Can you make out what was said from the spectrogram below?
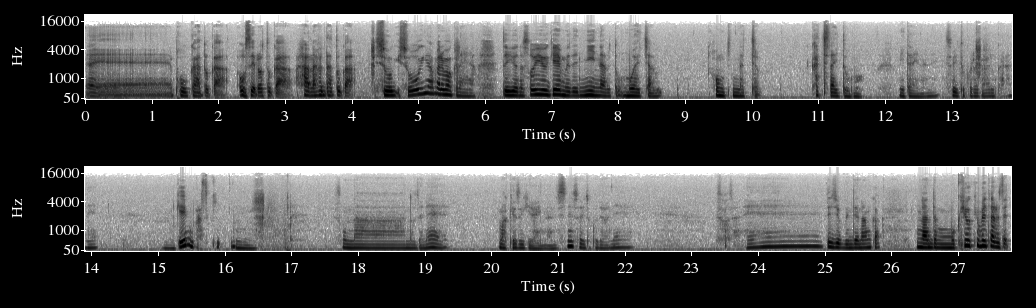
えー、ポーカーとかオセロとか花札とか将棋将棋あんまりうまくないな。というようなそういうゲームで2位になると燃えちゃう。本気になっちゃう。勝ちたいと思う。みたいなね。そういうところがあるからね、うん、ゲームが好き、うん、そんなのでね。負けず嫌いなんですね。そういうとこではね。そうだね。で自分でなんか何でも目標決めたら絶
